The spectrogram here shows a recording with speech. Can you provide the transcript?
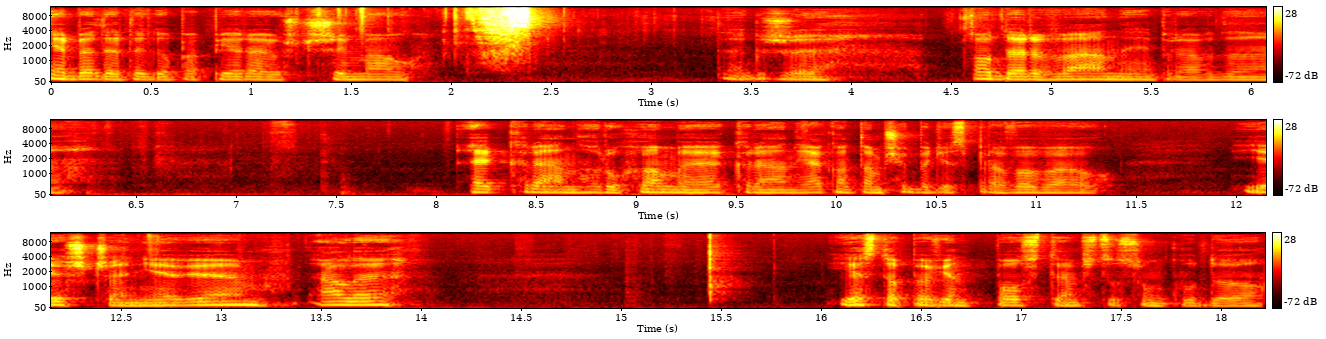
Nie będę tego papiera już trzymał. Także oderwany, prawda? Ekran, ruchomy ekran. Jak on tam się będzie sprawował? Jeszcze nie wiem, ale jest to pewien postęp w stosunku do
